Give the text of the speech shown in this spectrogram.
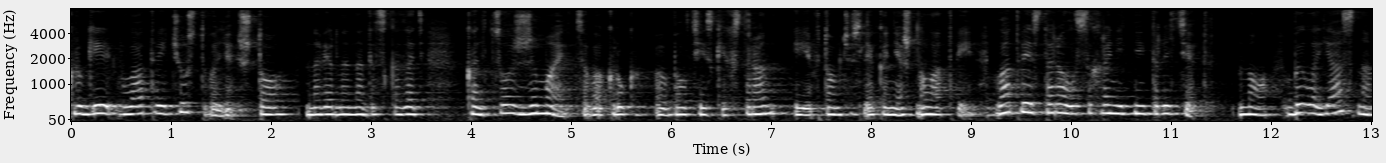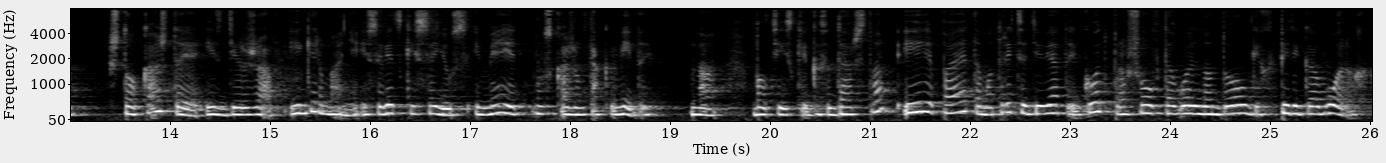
круги в Латвии чувствовали, что, наверное, надо сказать, кольцо сжимается вокруг э, балтийских стран и в том числе, конечно, Латвии. Латвия старалась сохранить нейтралитет, но было ясно, что каждая из держав, и Германия, и Советский Союз, имеет, ну, скажем так, виды на Балтийские государства. И поэтому 1939 год прошел в довольно долгих переговорах.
